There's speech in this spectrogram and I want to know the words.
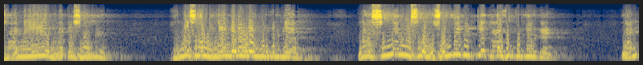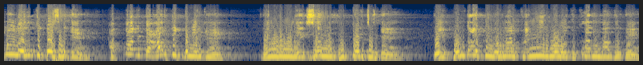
சாமியே வணக்கம் சாமி. என்ன சாமி ஏன் கடவுளை வந்திருக்கிறீங்க? நான் சின்ன வயசுல சொந்த வீட்டில் காசு பண்ணியிருக்கேன் என் அம்மாவை எதிர்த்து பேசியிருக்கேன். அப்பா கிட்ட ஆர்கியூ பண்ணியிருக்கேன். ரெண்டு மூணு எக்ஸாம்ல புட் அடிச்சிருக்கேன். என் பொண்டாட்டி ஒரு நாள் கண்ணீர் போடுவதற்கு காரணமாக இருந்திருக்கேன்.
